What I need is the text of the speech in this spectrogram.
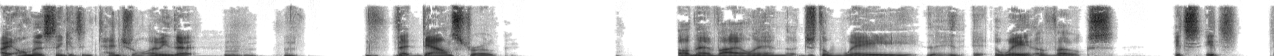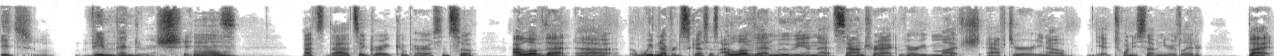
I almost think it's intentional. I mean that th- that downstroke on that violin, the, just the way it, it, the way it evokes, it's it's it's Wim Wendersish. It's- That's that's a great comparison. So I love that. Uh, we've never discussed this. I love that movie and that soundtrack very much. After you know, yeah, twenty seven years later, but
